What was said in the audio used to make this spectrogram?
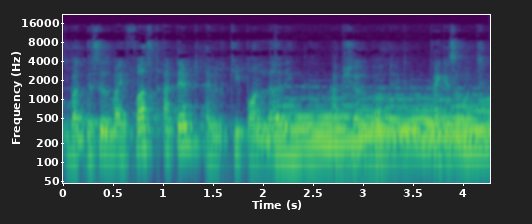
but this is my first attempt. I will keep on learning. I'm sure about it. Thank you so much.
